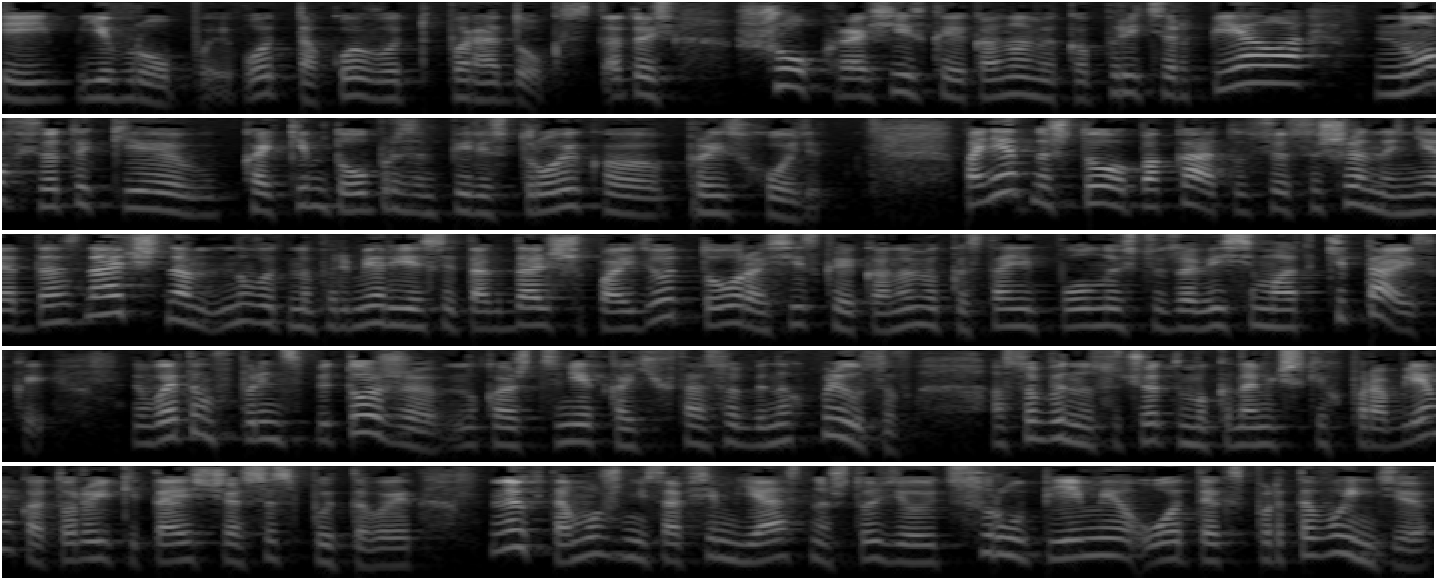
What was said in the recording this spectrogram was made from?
всей Европой. Вот такой вот парадокс. Да? То есть шок российская экономика претерпела, но все-таки каким-то образом перестройка происходит. Понятно, что пока тут все совершенно неоднозначно. Ну вот, например, если так дальше пойдет, то российская экономика станет полностью зависима от китайской. В этом, в принципе, тоже, ну, кажется, нет каких-то особенных плюсов. Особенно с учетом экономических проблем, которые Китай сейчас испытывает. Ну и к тому же не совсем ясно, что делать с рупиями от экспорта в Индию.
